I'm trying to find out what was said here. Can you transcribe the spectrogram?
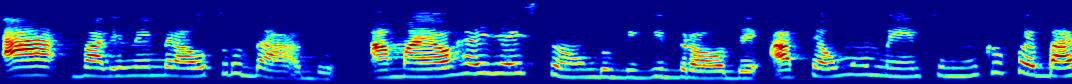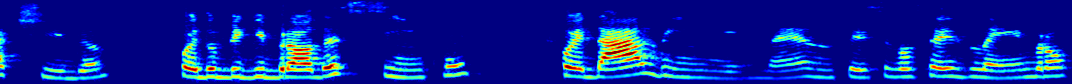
Ah, vale lembrar outro dado: a maior rejeição do Big Brother até o momento nunca foi batida. foi do Big Brother 5, que foi da Aline, né? Não sei se vocês lembram,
